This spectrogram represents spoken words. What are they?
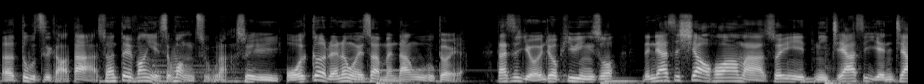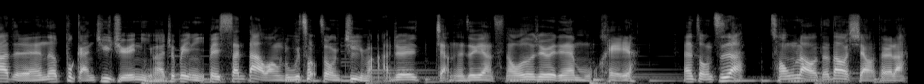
呃肚子搞大，虽然对方也是望族啦，所以我个人认为算门当户对了。但是有人就批评说，人家是校花嘛，所以你家是严家的人，那不敢拒绝你嘛，就被你被三大王掳走这种剧嘛，就会讲成这个样子。那我都觉得有点在抹黑啊。那总之啊，从老的到小的啦，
